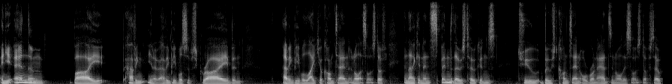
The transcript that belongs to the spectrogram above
And you earn them by having you know having people subscribe and having people like your content and all that sort of stuff and then I can then spend those tokens to boost content or run ads and all this sort of stuff. So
